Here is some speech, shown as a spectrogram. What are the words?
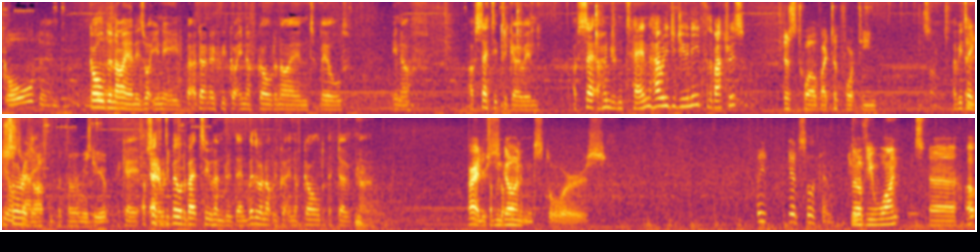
gold and Gold and uh, iron is what you need, but I don't know if we've got enough gold and iron to build enough. I've set it to go in. I've set 110. How many did you need for the batteries? Just 12. I took 14. So Have you taken some already? off and put the- For me, Jeep. Okay, I've Yeah, set it to build about 200 then. Whether or not we've got enough gold, I don't know. Alright, Your it's up and going. silicon stores. You had silicon. So if you want, uh, oh,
